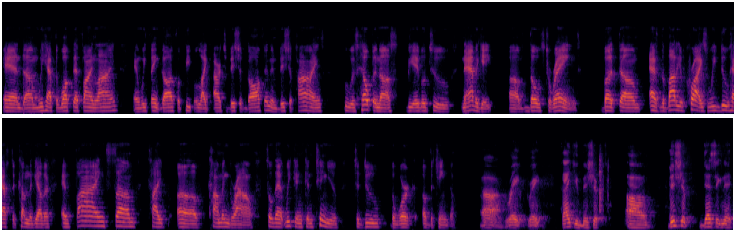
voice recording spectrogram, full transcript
and um, we have to walk that fine line. And we thank God for people like Archbishop Goffin and Bishop Hines, who is helping us be able to navigate uh, those terrains. But um, as the body of Christ, we do have to come together and find some type of common ground so that we can continue to do the work of the kingdom. Ah, great, great. Thank you, Bishop. Um, Bishop designate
